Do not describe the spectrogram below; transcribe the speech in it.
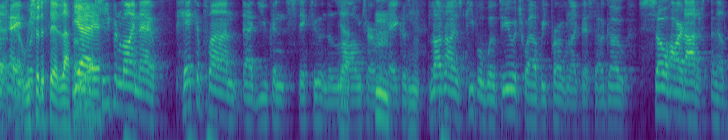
yeah, okay, yeah. We should have just- stated that. Yeah, probably, yeah. Keep in mind now. Pick a plan that you can stick to in the Yeah. long Mm. term, okay? Because a lot of times people will do a 12 week program like this, they'll go so hard at it and they'll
